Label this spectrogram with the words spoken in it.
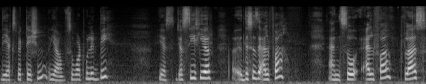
the expectation yeah. So, what will it be? Yes, just see here uh, this is alpha and so alpha plus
